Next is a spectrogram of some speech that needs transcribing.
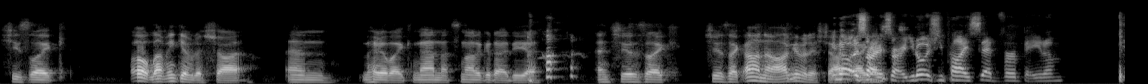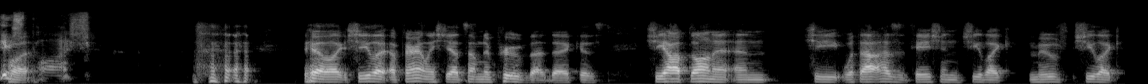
she's like oh let me give it a shot and they're like nan that's not a good idea and she was like she was like oh no i'll give it a shot You know, sorry, guess." sorry. You know what she probably said verbatim? Pish What? posh. yeah like she like apparently she had something to prove that day because she hopped on it and she without hesitation she like moved she like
